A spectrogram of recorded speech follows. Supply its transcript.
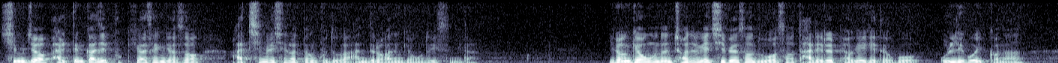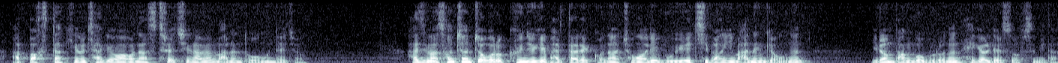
심지어 발등까지 붓기가 생겨서 아침에 신었던 구두가 안 들어가는 경우도 있습니다. 이런 경우는 저녁에 집에서 누워서 다리를 벽에 기대고 올리고 있거나 압박 스타킹을 착용하거나 스트레칭을 하면 많은 도움은 되죠. 하지만 선천적으로 근육이 발달했거나 종아리 부위에 지방이 많은 경우는 이런 방법으로는 해결될 수 없습니다.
